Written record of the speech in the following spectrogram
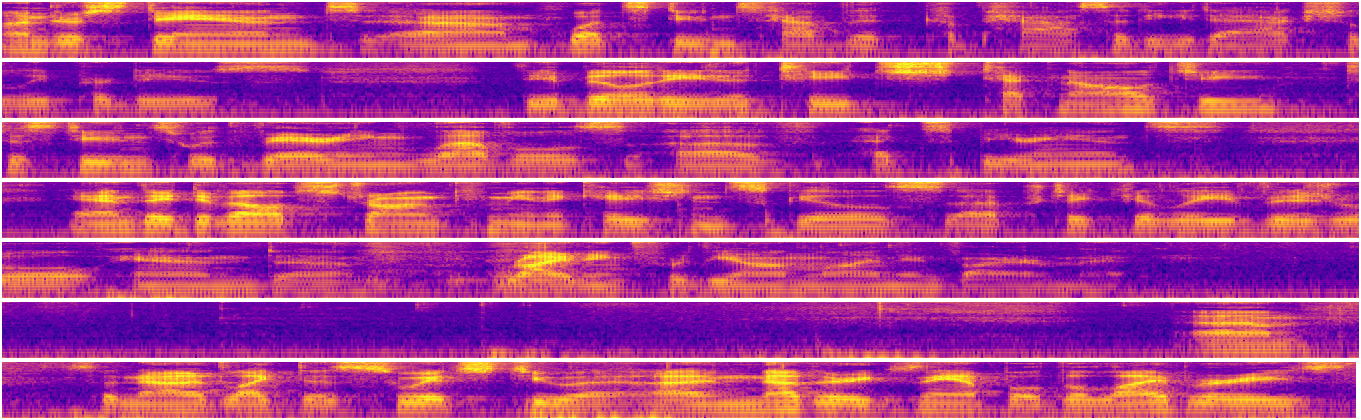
understand um, what students have the capacity to actually produce, the ability to teach technology to students with varying levels of experience, and they develop strong communication skills, uh, particularly visual and um, writing for the online environment. Um, so now I'd like to switch to a, another example. The library's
